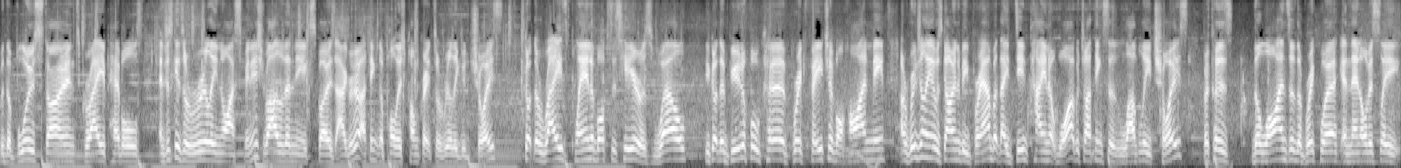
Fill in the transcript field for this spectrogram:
with the blue stones, gray pebbles, and just gives a really nice finish rather than the exposed aggregate. I think the polished concrete's a really good choice. Got the raised planter boxes here as well. You've got the beautiful curved brick feature behind me. Originally it was going to be brown, but they did paint it white, which I think is a lovely choice because the lines of the brickwork and then obviously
